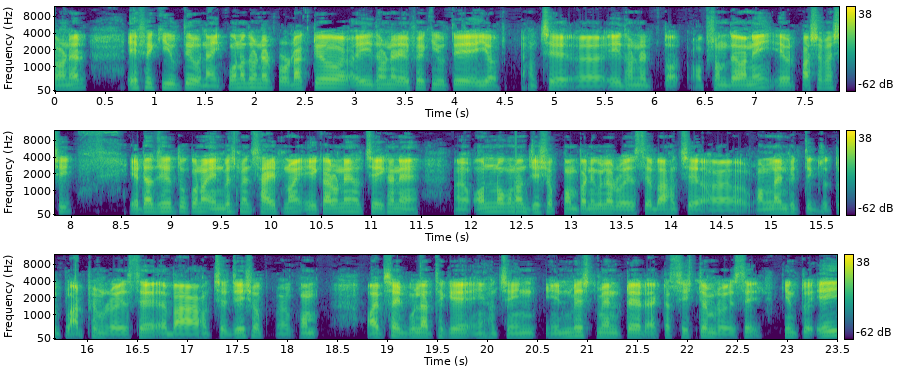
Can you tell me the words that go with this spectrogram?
ধরনের এফএ কিউতেও নাই। কোনো ধরনের প্রোডাক্টেও এই ধরনের এফএ কিউতে এই হচ্ছে এই ধরনের অপশন দেওয়া নেই। এর পাশাপাশি এটা যেহেতু কোনো ইনভেস্টমেন্ট সাইট নয়, এই কারণে হচ্ছে এখানে অন্য কোনো যেসব কোম্পানিগুলো রয়েছে বা হচ্ছে অনলাইন ভিত্তিক যত প্ল্যাটফর্ম রয়েছে বা হচ্ছে যেসব কম ওয়েবসাইটগুলো থেকে হচ্ছে ইনভেস্টমেন্টের একটা সিস্টেম রয়েছে, কিন্তু এই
